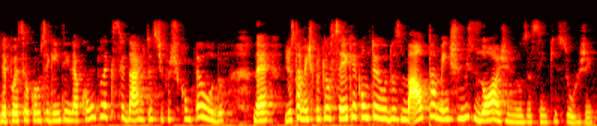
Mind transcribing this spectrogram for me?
Depois que eu consegui entender a complexidade desse tipo de conteúdo, né? Justamente porque eu sei que é conteúdos altamente misóginos, assim, que surgem,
